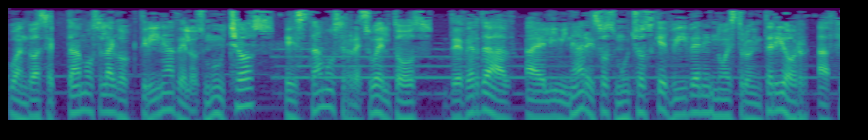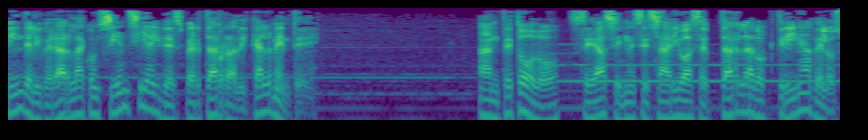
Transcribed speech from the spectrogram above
Cuando aceptamos la doctrina de los muchos, estamos resueltos, de verdad, a eliminar esos muchos que viven en nuestro interior, a fin de liberar la conciencia y despertar radicalmente. Ante todo, se hace necesario aceptar la doctrina de los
